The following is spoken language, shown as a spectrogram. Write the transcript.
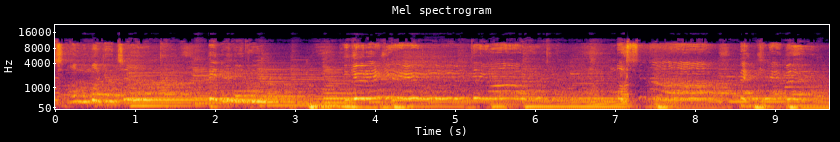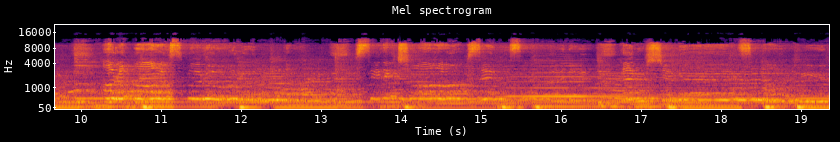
çalmayacak. Biliyorum yüreğim diyor. Boşuna bekleme. Çok sevsem Her şeye sahip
